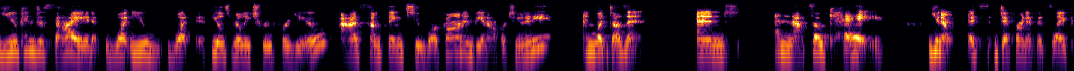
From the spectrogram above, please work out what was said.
you can decide what you what feels really true for you as something to work on and be an opportunity and what doesn't and and that's okay you know, it's different if it's like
